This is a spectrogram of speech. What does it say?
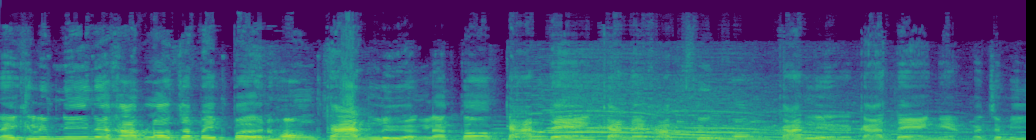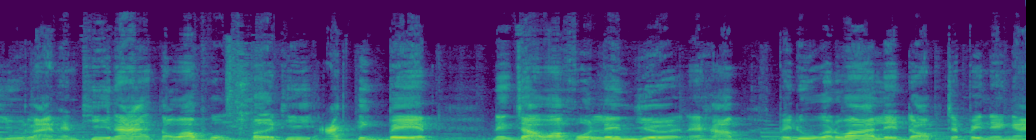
ในคลิปนี้นะครับเราจะไปเปิดห้องการ์ดเหลืองแล้วก็การ์ดแดงกันนะครับซึ่งห้องการ์ดเหลืองกับการ์ดแดงเนี่ยมันจะมีอยู่หลายแผนที่นะ แต่ว่าผมเปิดที่ Arctic Base เนื่องจากว่าคนเล่นเยอะนะครับไปดูกันว่าเรดดอปจะเป็นยังไง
